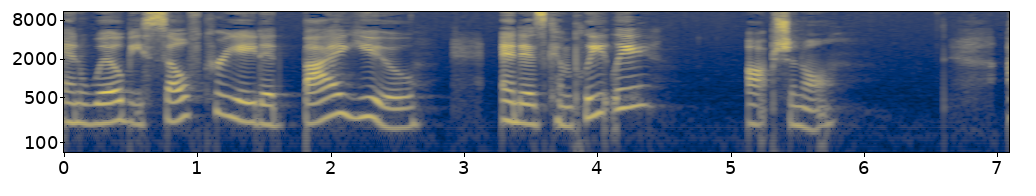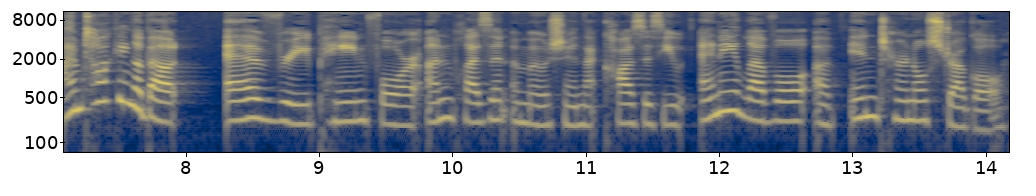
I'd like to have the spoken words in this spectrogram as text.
and will be self created by you and is completely optional. I'm talking about every painful or unpleasant emotion that causes you any level of internal struggle.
